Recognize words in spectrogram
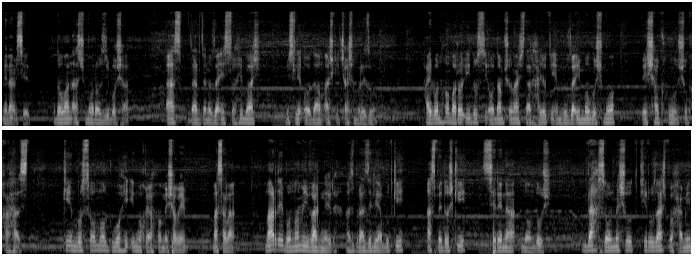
می نویسید خداوند از شما راضی باشد. اسب در جنازه این صاحبش мисли одам ашки чашм резон ҳайвонҳо барои дӯсти одам шуданаш дар ҳаёти имрӯзаи мо бо шумо бешакку шубҳа ҳаст ки имрӯзҳо мо гувоҳи ин воқеаҳо мешавем масалан марде бо номи вагнер аз бразилия буд ки аспе дошт ки серена ном дошт даҳ сол мешуд ки рӯзаш бо ҳамин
